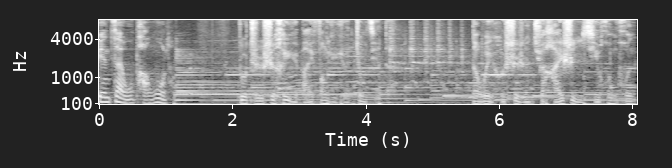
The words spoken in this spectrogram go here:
便再无旁骛了。若只是黑与白、方与圆这么简单，那为何世人却还是以其昏昏，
